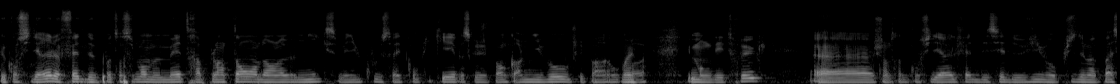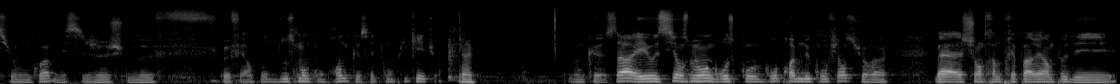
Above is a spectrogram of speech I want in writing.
de considérer le fait de potentiellement me mettre à plein temps dans le mix, mais du coup, ça va être compliqué parce que j'ai pas encore le niveau, j'ai pas encore, Ouais. il manque des trucs. Euh, je suis en train de considérer le fait d'essayer de vivre plus de ma passion ou quoi, mais je, je me, f- je me fais un peu doucement comprendre que ça va être compliqué, tu vois. Ouais. Donc euh, ça, et aussi en ce moment, gros, gros problème de confiance sur... euh, bah, je suis en train de préparer un peu des,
